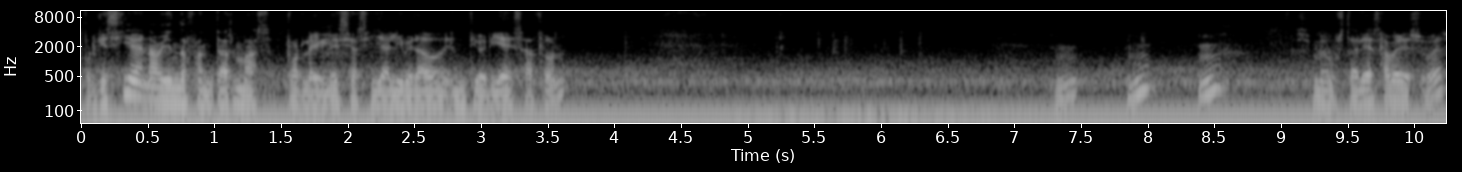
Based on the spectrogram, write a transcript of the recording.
¿Por qué siguen habiendo fantasmas por la iglesia si ya ha liberado en teoría esa zona? ¿Mm? ¿Mm? ¿Mm? me gustaría saber eso, ¿ves?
